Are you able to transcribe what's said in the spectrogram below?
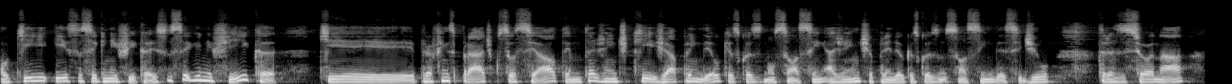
O que isso significa? Isso significa que, para fins práticos, social, tem muita gente que já aprendeu que as coisas não são assim. A gente aprendeu que as coisas não são assim, decidiu transicionar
